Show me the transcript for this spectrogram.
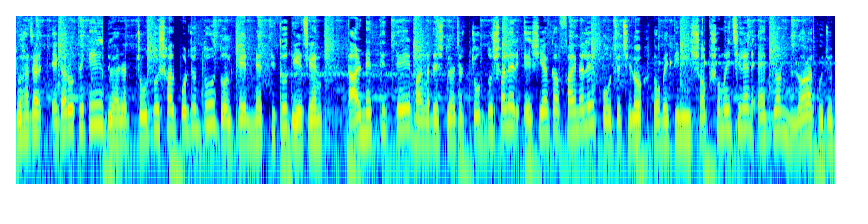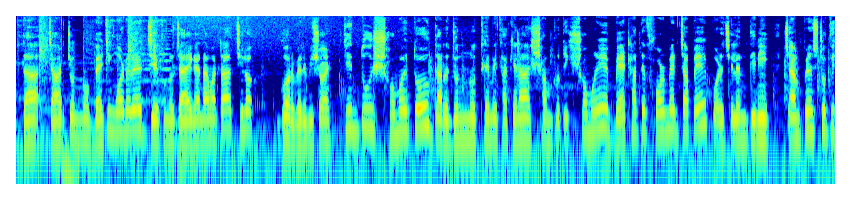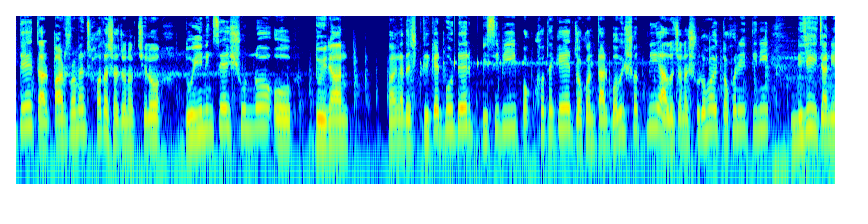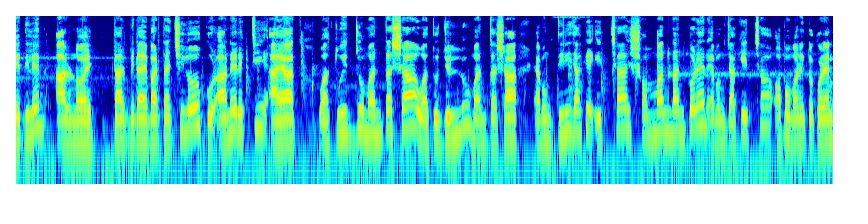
দুই হাজার এগারো থেকে দুই হাজার চৌদ্দ সাল পর্যন্ত দলকে নেতৃত্ব দিয়েছেন। তার নেতৃত্বে বাংলাদেশ দু হাজার চোদ্দ সালের এশিয়া কাপ ফাইনালে পৌঁছেছিল। তবে তিনি সবসময় ছিলেন একজন লড়াকু যোদ্ধা, যার জন্য ব্যাটিং অর্ডারের যে কোনো জায়গায় নামাটা ছিল গর্বের বিষয়। কিন্তু সময় তো কারোর জন্য থেমে থাকে না। সাম্প্রতিক সময়ে ব্যাট হাতে ফর্মের চাপে পড়েছিলেন তিনি। চ্যাম্পিয়ন্স ট্রফিতে তার পারফরমেন্স হতাশাজনক ছিল। দুই ইনিংসে শূন্য ও দুই রান। বাংলাদেশ ক্রিকেট বোর্ডের বিসিবি পক্ষ থেকে যখন তার ভবিষ্যৎ নিয়ে আলোচনা শুরু হয়, তখনই তিনি নিজেই জানিয়ে দিলেন, আর নয়। তার বিদায় বার্তায় ছিল, কোরআনের একটি আয়াত ওয়া তুইজ্জু মান্তাসা ওয়া তুজিল্লু মান্তাসা এবং তিনি যাকে ইচ্ছায় সম্মান দান করেন এবং যাকে ইচ্ছা অপমানিত করেন।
